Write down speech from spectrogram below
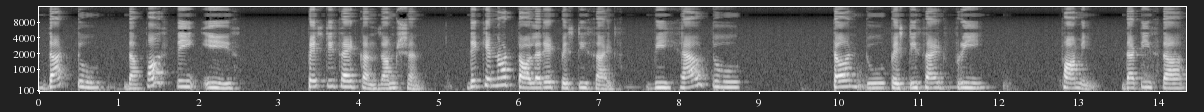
That too, the first thing is pesticide consumption they cannot tolerate pesticides. We have to turn to pesticide free farming. That is the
